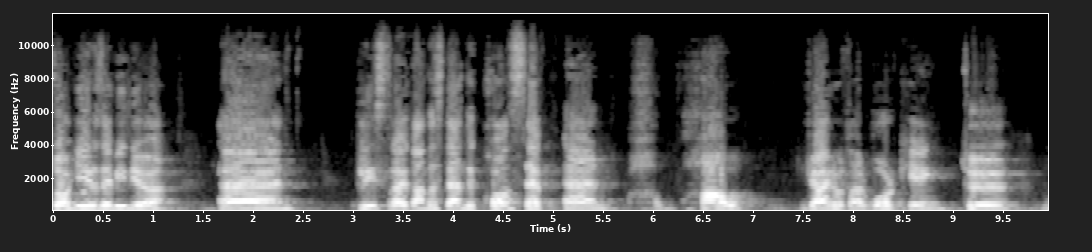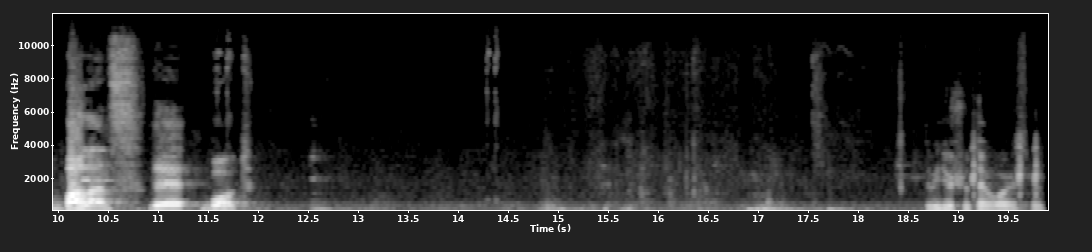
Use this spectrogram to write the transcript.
So here is a video and please try to understand the concept and how gyros are working to balance the boat. The video should have voice, but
